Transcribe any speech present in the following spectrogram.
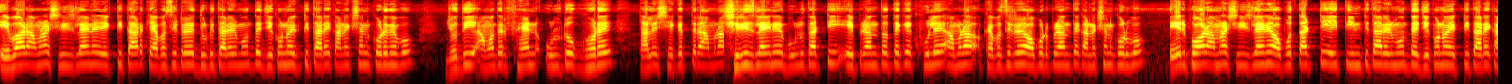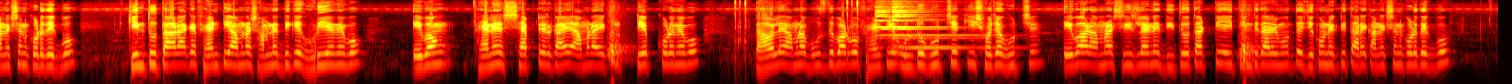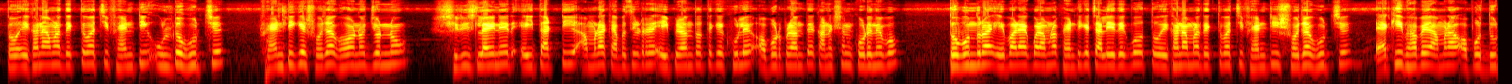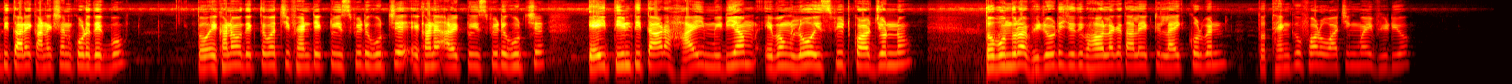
এবার আমরা সিরিজ লাইনের একটি তার, ক্যাপাসিটারের দুটি তারের মধ্যে যে কোনো একটি তারে কানেকশন করে নেব। যদি আমাদের ফ্যান উল্টো ঘোরে, তাহলে সেক্ষেত্রে আমরা সিরিজ লাইনের ব্লু তারটি এই প্রান্ত থেকে খুলে আমরা ক্যাপাসিটারের অপর প্রান্তে কানেকশন করব। এরপর আমরা সিরিজ লাইনের অপর তারটি এই তিনটি তারের মধ্যে যে কোনো একটি তারে কানেকশন করে দেখব। কিন্তু তার আগে ফ্যানটি আমরা সামনের দিকে ঘুরিয়ে নেব এবং ফ্যানের শ্যাফটের গায়ে আমরা একটু টেপ করে নেব। তাহলে আমরা বুঝতে পারব ফ্যানটি উল্টো ঘুরছে কি সোজা ঘুরছে। এবার আমরা সিরিজ লাইনের দ্বিতীয় তারটি এই তিনটি তারের মধ্যে যে কোনো একটি তারে কানেকশন করে দেখব। তো এখানে আমরা দেখতে পাচ্ছি ফ্যানটি উল্টো ঘুরছে। ফ্যানটিকে সোজা ঘোরানোর জন্য সিরিজ লাইনের এই তারটি আমরা ক্যাপাসিটারের এই প্রান্ত থেকে খুলে অপর প্রান্তে কানেকশন করে নেব। তো বন্ধুরা, এবার একবার আমরা ফ্যানটিকে চালিয়ে দেখব। তো এখানে আমরা দেখতে পাচ্ছি ফ্যানটি সোজা ঘুরছে। একইভাবে আমরা অপর দুটি তারে কানেকশন করে দেখব। তো এখানেও দেখতে পাচ্ছি ফ্যানটি একটু স্পিডে ঘুরছে, এখানে আরেকটু স্পিডে ঘুরছে। এই তিনটি তার হাই, মিডিয়াম এবং লো স্পিড করার জন্য। তো বন্ধুরা, ভিডিওটি যদি ভালো লাগে তাহলে একটি লাইক করবেন। তো thank you for watching my video.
